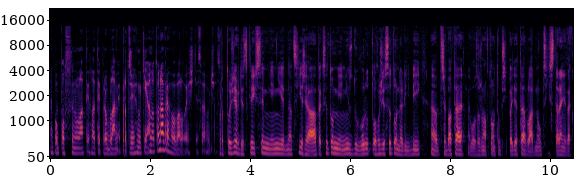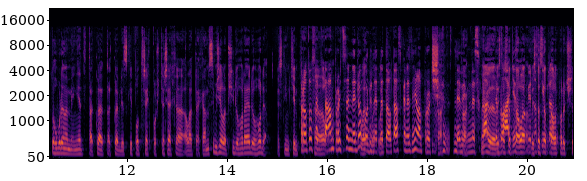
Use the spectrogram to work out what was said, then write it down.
nebo posunula tyhle ty problémy? Protože hnutí ano to navrhovalo ještě svého času. Protože vždycky, když se mění jednací řád, tak se to mění z důvodu toho, že se to nelíbí třeba té, nebo zrovna v tomto případě té vládnoucí straně. Tak toho budeme měnit takhle, takhle vždycky po třech, po čtyřech letech. Já myslím, že lepší dohoda je dohoda. Myslím tím. Proto se ptám, proč se nedohodnete. Ta otázka nezněla, proč, tak, nevím, tak. neschválíte ne, vy jste se ptala, vy jste se ptala, proč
